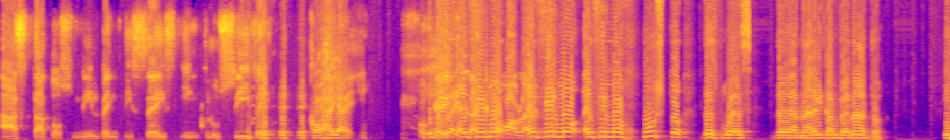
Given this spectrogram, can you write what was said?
hasta 2026 inclusive. Coge ahí. Él, firmó, él, firmó, justo después de ganar el campeonato y,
